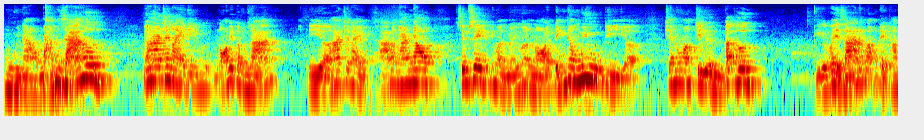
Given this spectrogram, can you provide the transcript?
mùi nào đáng giá hơn? Hai chai này thì nói về tầm giá thì uh, hai chai này khá là ngang nhau. Xem xem nhưng mà nếu mà nói tính theo mưu thì uh, chai hoa Killian đắt hơn. Thì cái về giá thì các bạn có thể tham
